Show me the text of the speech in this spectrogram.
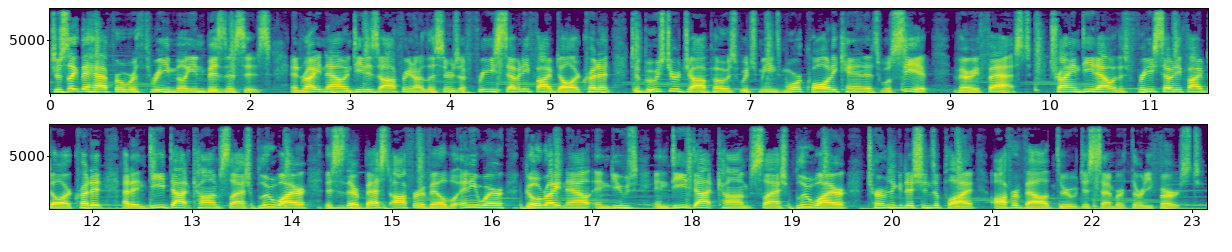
just like they have for over 3 million businesses. And right now, Indeed is offering our listeners a free $75 credit to boost your job post, which means more quality candidates will see it very fast. Try Indeed out with a free $75 credit at Indeed.com slash BlueWire. This is their best offer available anywhere. Go right now and use Indeed.com slash BlueWire. Terms and conditions apply. Offer valid through December 31st.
